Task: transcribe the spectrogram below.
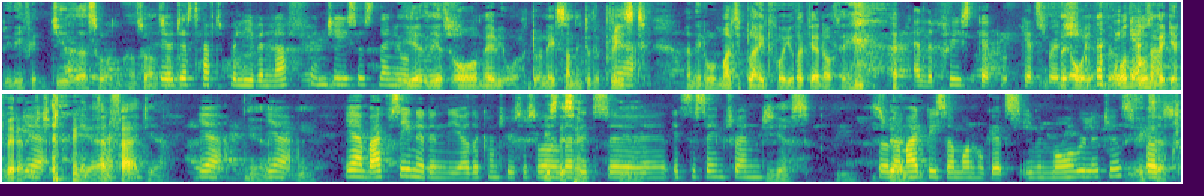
belief in Jesus or and so on. You so just have to believe enough in Jesus, then you'll Ye- be rich. yes, or maybe or donate something to the priest, and then he will multiply it for you. That kind of thing. and the priest get gets rich. They- oh yeah, those, those they get very Yeah, rich yeah, and fat. Yeah, Yeah, Yeah, yeah, yeah. But I've seen it in the other countries as well. the that same, it's uh, it's the same trend. yes. Yeah. So there might be someone who gets even more religious, exactly,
